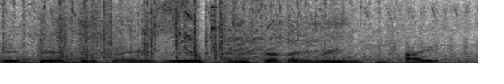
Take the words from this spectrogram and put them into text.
Good shit, appreciate. Let me, let me read what you type.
